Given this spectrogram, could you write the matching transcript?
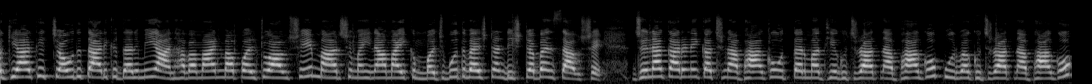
અગિયારથી ચૌદ તારીખ દરમિયાન હવામાનમાં પલટો આવશે. માર્ચ મહિનામાં એક મજબૂત વેસ્ટર્ન ડિસ્ટર્બન્સ આવશે, જેના કારણે કચ્છના ભાગો, ઉત્તર મધ્ય ગુજરાતના ભાગો, પૂર્વ ગુજરાતના ભાગો,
